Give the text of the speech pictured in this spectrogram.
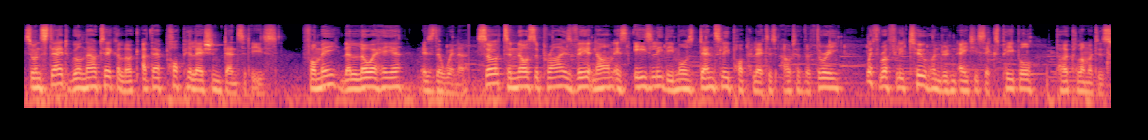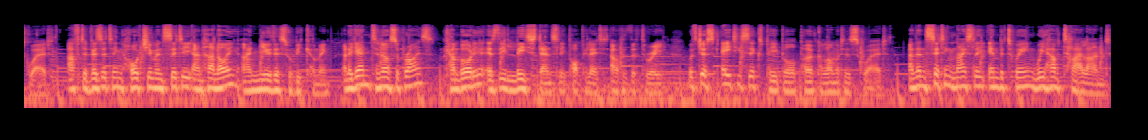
so instead, we'll now take a look at their population densities. For me, the lower here is the winner. So, to no surprise, Vietnam is easily the most densely populated out of the three, with roughly 286 people per kilometre squared. After visiting Ho Chi Minh City and Hanoi, I knew this would be coming. And again, to no surprise, Cambodia is the least densely populated out of the three, with just 86 people per kilometre squared. And then sitting nicely in between, we have Thailand,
